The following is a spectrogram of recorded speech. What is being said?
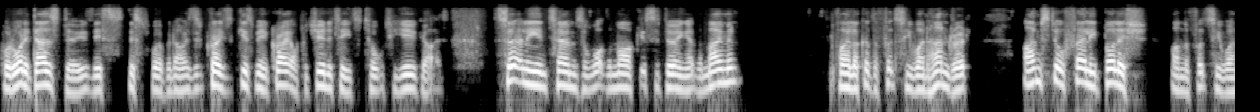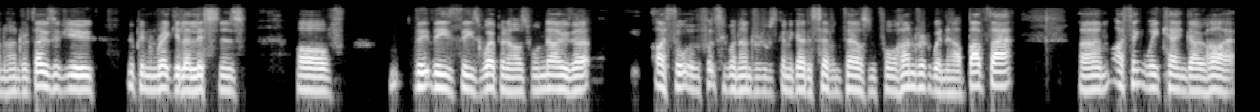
But what it does do, this, this webinar, is it, gives me a great opportunity to talk to you guys. Certainly in terms of what the markets are doing at the moment, if I look at the FTSE 100, I'm still fairly bullish on the FTSE 100. Those of you who've been regular listeners of the, these, these webinars will know that I thought that the FTSE 100 was going to go to 7,400. We're now above that. Um, I think we can go higher.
